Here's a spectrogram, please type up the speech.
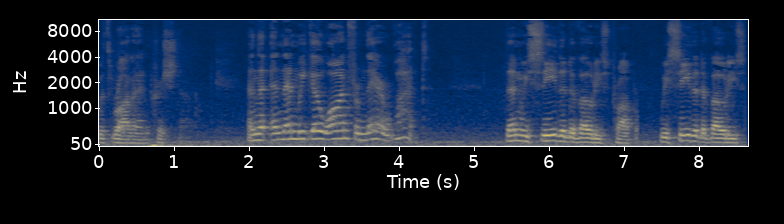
with Radha and Krishna. And, the, and then we go on from there. What? Then we see the devotees proper. We see the devotees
